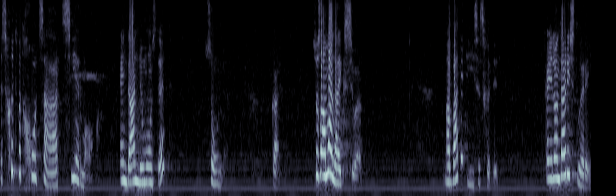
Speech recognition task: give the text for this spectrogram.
is goed wat God se hart seermaak. En dan noem ons dit sonde. OK. Soos almal lyk so. Maar wat het Jesus gedoen? Kan julle onthou die storie?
